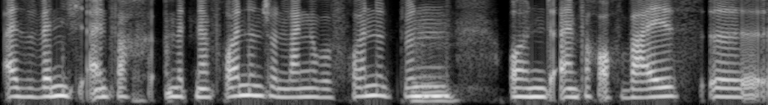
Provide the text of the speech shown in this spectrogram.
Also wenn ich einfach mit einer Freundin schon lange befreundet bin Mhm. und einfach auch weiß, äh,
